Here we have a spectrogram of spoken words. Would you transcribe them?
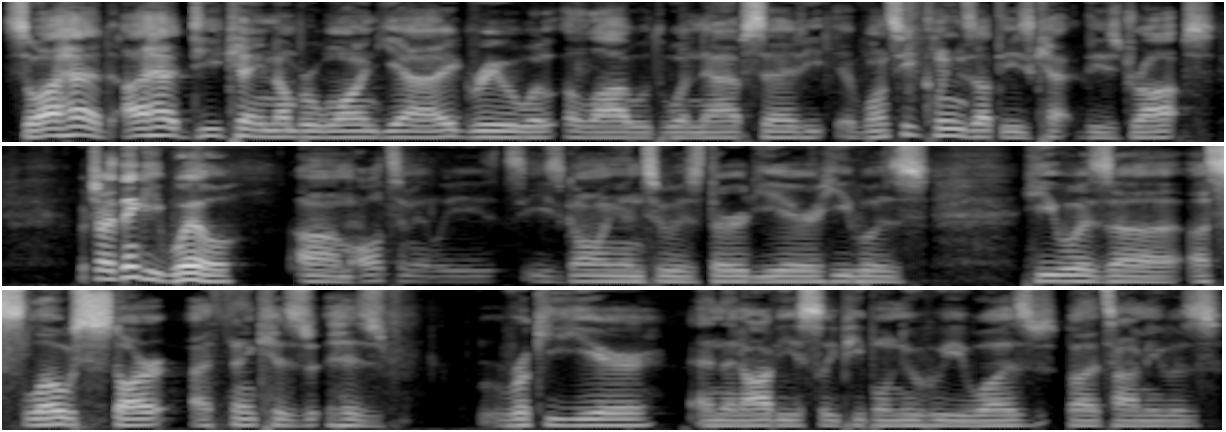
so I had I had DK number one. Yeah, I agree with a lot with what Nab said. He, once he cleans up these ca- these drops, which I think he will. Um, ultimately, he's going into his third year. He was he was a, a slow start. I think his his rookie year, and then obviously people knew who he was by the time he was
